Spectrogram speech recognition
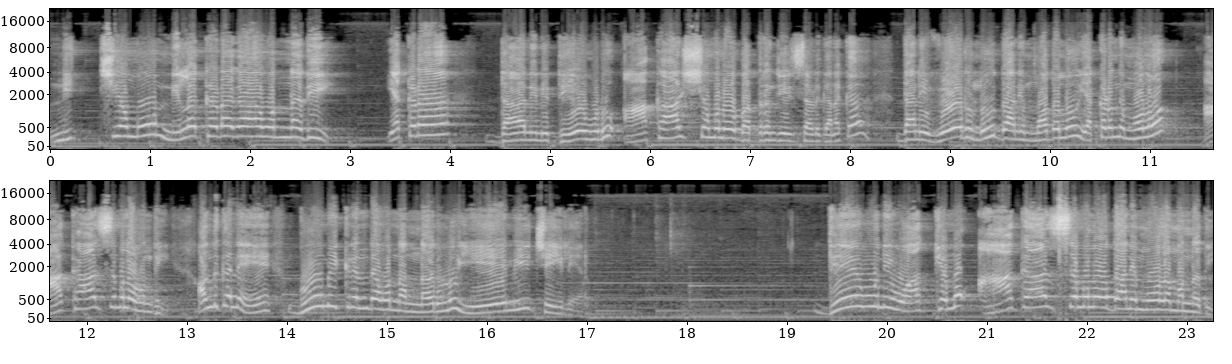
నిత్యము నిలకడగా ఉన్నది. ఎక్కడ? దానిని దేవుడు ఆకాశములో భద్రం చేశాడు గనక దాని వేరులు దాని మొదలు ఎక్కడుంది మూలం? ఆకాశములో ఉంది. అందుకనే భూమి క్రింద ఉన్న నరులు ఏమీ చేయలేరు. దేవుని వాక్యము ఆకాశములో దాని మూలమున్నది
